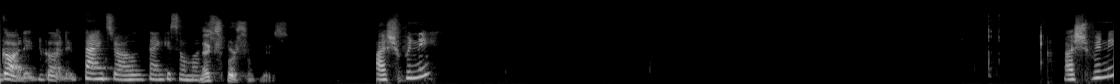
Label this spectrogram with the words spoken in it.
Got it got it thanks rahul thank you so much Next person, please. Ashwini? Ashwini?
